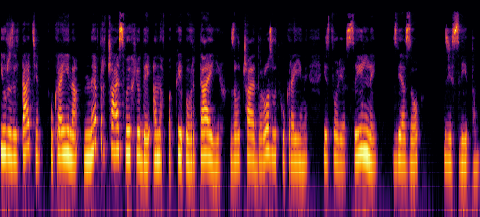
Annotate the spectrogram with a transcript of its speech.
І в результаті Україна не втрачає своїх людей, а навпаки, повертає їх, залучає до розвитку країни і створює сильний зв'язок зі світом.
